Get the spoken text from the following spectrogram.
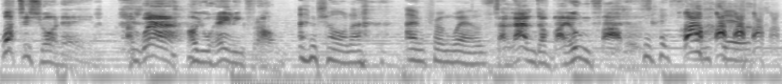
What is your name? And where are you hailing from? I'm Shauna. I'm from Wales. The land of my own fathers. Nice to meet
